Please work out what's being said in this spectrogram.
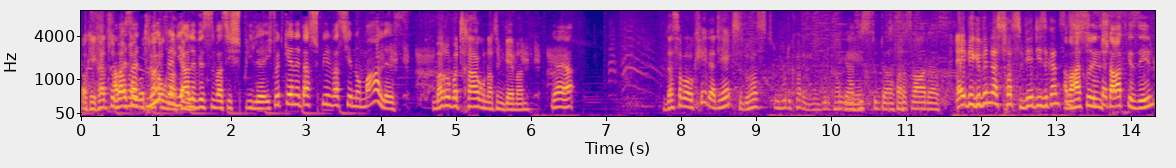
Okay, kannst du Aber es ist halt blöd, wenn die alle wissen, was ich spiele. Ich würde gerne das spielen, was hier normal ist. Mach Übertragung nach dem Game an. Ja, ja. Das ist aber okay, der hat die Hexe. Du hast eine gute Karte gegen gute Karte gegen. siehst du das? passt. Was war das? Ey, wir gewinnen das trotzdem. Wir diese ganzen. Aber hast du den Start gesehen?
